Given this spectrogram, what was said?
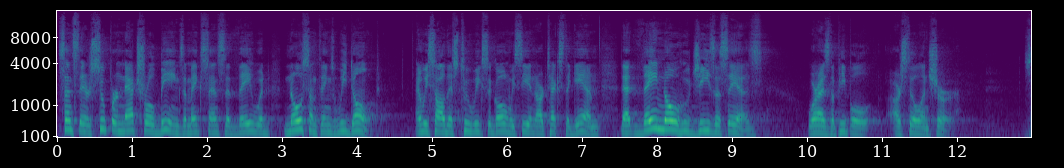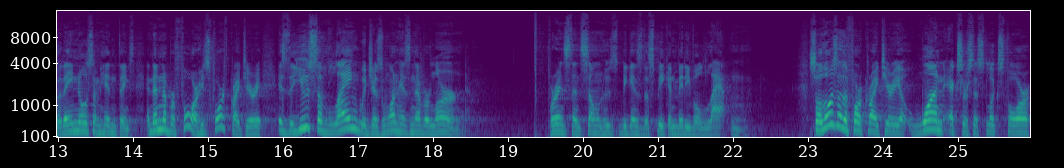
Since they're supernatural beings, it makes sense that they would know some things we don't. And we saw this two weeks ago, and we see it in our text again that they know who Jesus is, whereas the people are still unsure. So they know some hidden things. And then, number four, his fourth criteria is the use of language as one has never learned. For instance, someone who begins to speak in medieval Latin. So those are the four criteria one exorcist looks for,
